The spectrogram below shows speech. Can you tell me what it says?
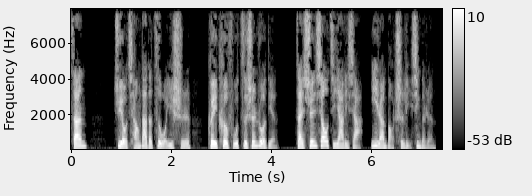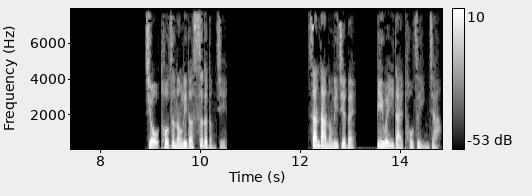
三，具有强大的自我意识，可以克服自身弱点，在喧嚣及压力下依然保持理性的人。九，投资能力的四个等级，三大能力皆备，必为一代投资赢家。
